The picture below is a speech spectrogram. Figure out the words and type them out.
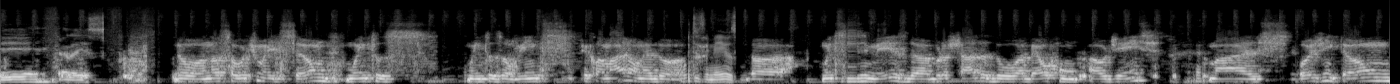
E era isso. No nossa última edição, muitos muitos ouvintes reclamaram, né, do muitos e-mails, da, muitos e-mails da brochada do Abel com a audiência, mas hoje então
